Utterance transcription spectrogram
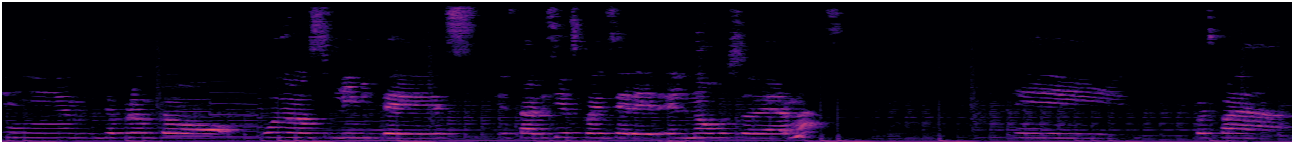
Em, de pronto, unos límites establecidos pueden ser el, no uso de armas, eh, pues para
